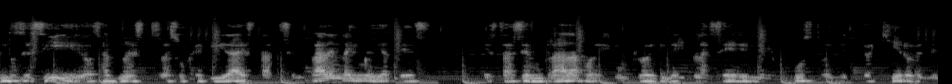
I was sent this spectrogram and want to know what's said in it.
Entonces sí, o sea, nuestra subjetividad está centrada en la inmediatez, está centrada, por ejemplo, en el placer, en el gusto, en el yo quiero, en el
